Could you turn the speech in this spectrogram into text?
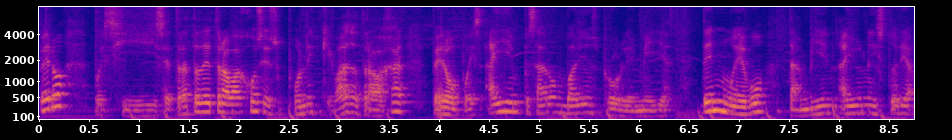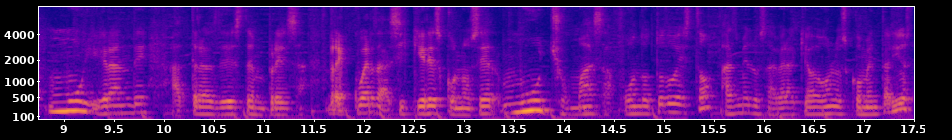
pero pues si se trata de trabajo se supone que vas a trabajar, pero pues ahí empezaron varios problemillas. De nuevo, también hay una historia muy grande atrás de esta empresa. Recuerda, si quieres conocer mucho más a fondo todo esto, házmelo saber aquí abajo en los comentarios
